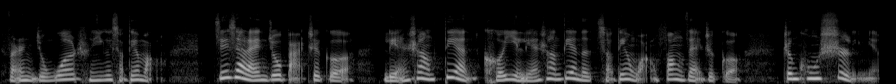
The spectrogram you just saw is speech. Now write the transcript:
反正你就窝成一个小电网。接下来你就把这个连上电可以连上电的小电网放在这个真空室里面，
